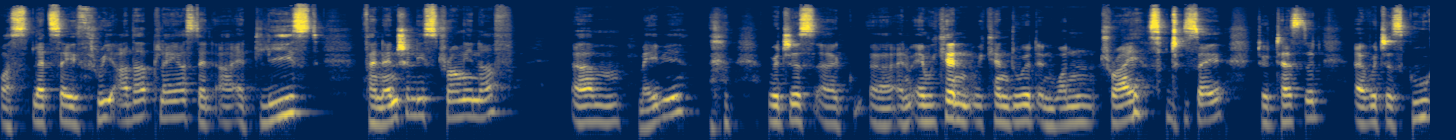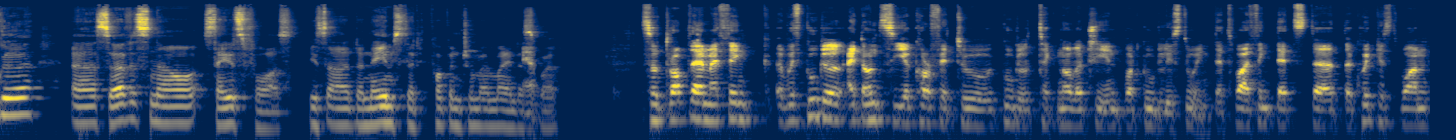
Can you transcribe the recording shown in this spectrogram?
or let's say three other players that are at least financially strong enough um, maybe, which is uh, uh, and, and, we can we can do it in one try, so to say, to test it, uh, which is Google, uh, ServiceNow, Salesforce. These are the names that pop into my mind as yeah. well. So drop them. I think with Google, I don't see a core fit to Google technology and what Google is doing. That's why I think that's the the quickest one.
